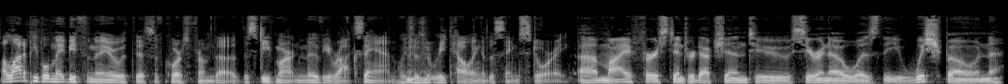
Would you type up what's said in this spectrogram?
A lot of people may be familiar with this, of course, from the, the Steve Martin movie Roxanne, which was a retelling of the same story. Uh, my first introduction to Cyrano was the Wishbone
